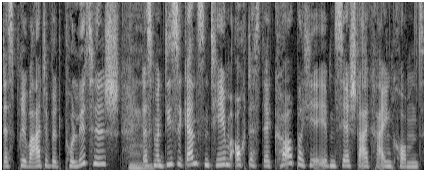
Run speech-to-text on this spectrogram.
das Privat Private wird politisch, mhm. dass man diese ganzen Themen, auch dass der Körper hier eben sehr stark reinkommt.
